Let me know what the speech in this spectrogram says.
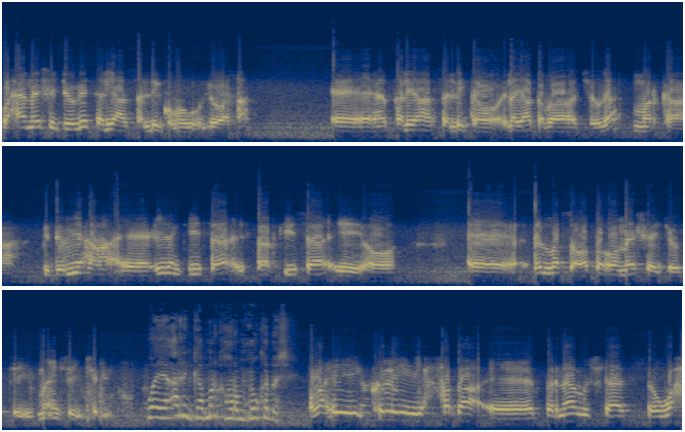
waxaa meesha joogay taliyaha saldhig yuu ahaa. Taliyaha saldhiga oo ilaa jooga. Marka guddoomiyaha ciidankiisa staafkiisa iyo cid la socoto oo meesha joogtay ma aysan jirin. Waaya arrinka marka hore muxuu ka dhashay? Wallahi kolley hadda barnaamijkaas wax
